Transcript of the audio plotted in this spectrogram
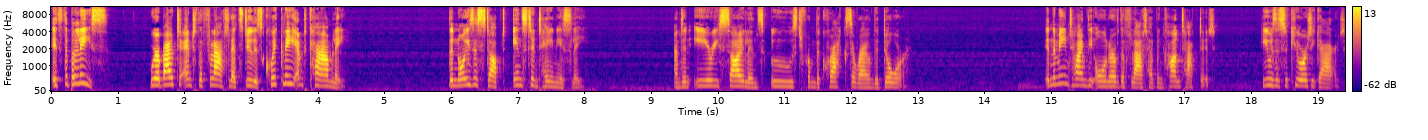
It's the police! We're about to enter the flat. Let's do this quickly and calmly. The noises stopped instantaneously, and an eerie silence oozed from the cracks around the door. In the meantime, the owner of the flat had been contacted. He was a security guard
